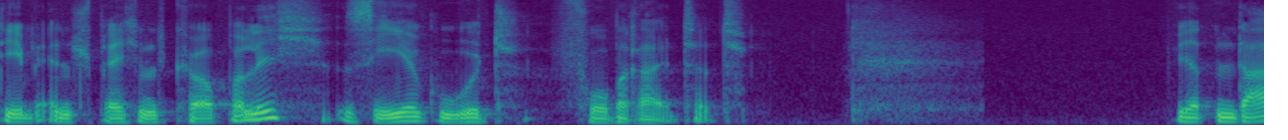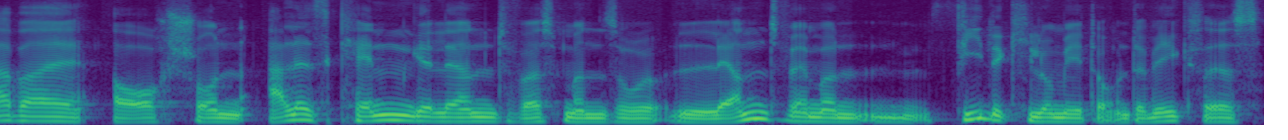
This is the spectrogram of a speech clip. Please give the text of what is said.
dementsprechend körperlich sehr gut vorbereitet. Wir hatten dabei auch schon alles kennengelernt, was man so lernt, wenn man viele Kilometer unterwegs ist.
